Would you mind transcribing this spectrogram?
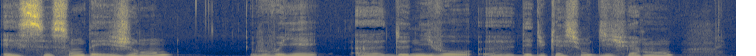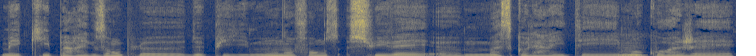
et ce sont des gens, vous voyez, de niveaux d'éducation différents, mais qui, par exemple, depuis mon enfance, suivaient ma scolarité, mmh. m'encourageaient.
